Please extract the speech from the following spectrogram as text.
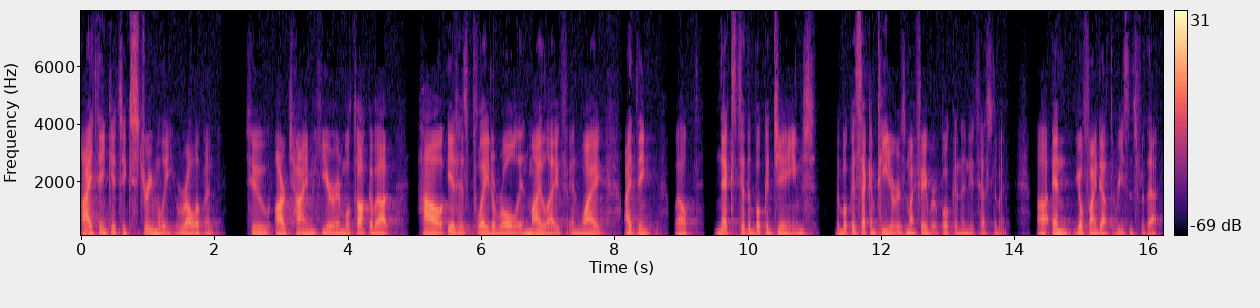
I think it's extremely relevant to our time here. And we'll talk about how it has played a role in my life and why I think, well, next to the book of James, the book of Second Peter is my favorite book in the New Testament, uh, and you'll find out the reasons for that.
